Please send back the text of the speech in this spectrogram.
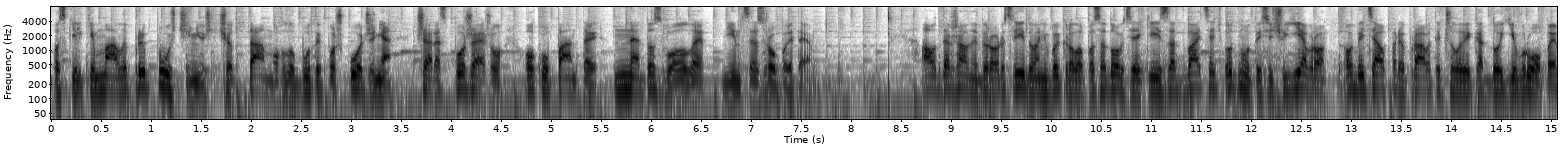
оскільки мали припущення, що там могло бути пошкодження через пожежу. Окупанти не дозволили їм це зробити. А от державне бюро розслідувань викрило посадовця, який за 21 тисячу євро обіцяв переправити чоловіка до Європи.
